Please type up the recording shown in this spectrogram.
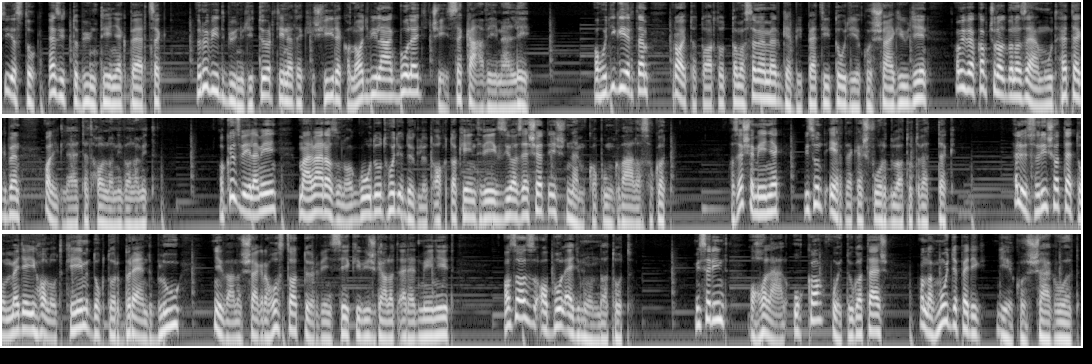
Sziasztok, ez itt a Bűntények Percek. Rövid bűnügyi történetek és hírek a nagyvilágból egy csésze kávé mellé. Ahogy ígértem, rajta tartottam a szememet Gebi Petito gyilkossági ügyén, amivel kapcsolatban az elmúlt hetekben alig lehetett hallani valamit. A közvélemény már-már azon aggódott, hogy döglött aktaként végzi az eset, és nem kapunk válaszokat. Az események viszont érdekes fordulatot vettek. Először is a Teton megyei halott kém dr. Brand Blue nyilvánosságra hozta a törvényszéki vizsgálat eredményét, azaz abból egy mondatot. Miszerint a halál oka folytogatás, annak módja pedig gyilkosság volt.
